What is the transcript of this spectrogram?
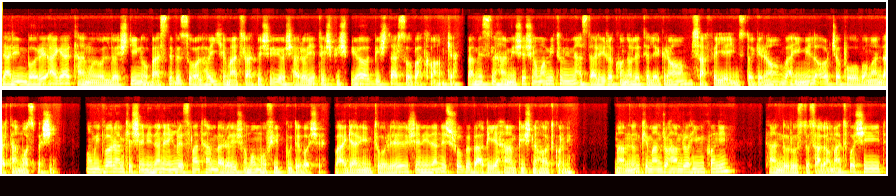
در این باره اگر تمایل داشتین و بسته به سوالهایی که مطرح بشه یا شرایطش پیش بیاد بیشتر صحبت خواهم کرد. و مثل همیشه شما می‌تونین از طریق کانال تلگرام صفحه اینستاگرام و ایمیل آرچاپو با من در تماس باشین. امیدوارم که شنیدن این قسمت هم برای شما مفید بوده باشه و اگر اینطوره شنیدنش رو به بقیه هم پیشنهاد کنید. ممنون که من رو همراهی می‌کنید. تندرست و سلامت باشید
